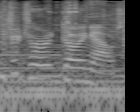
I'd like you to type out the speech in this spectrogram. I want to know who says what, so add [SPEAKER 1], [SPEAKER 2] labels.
[SPEAKER 1] Sentry turret going out.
